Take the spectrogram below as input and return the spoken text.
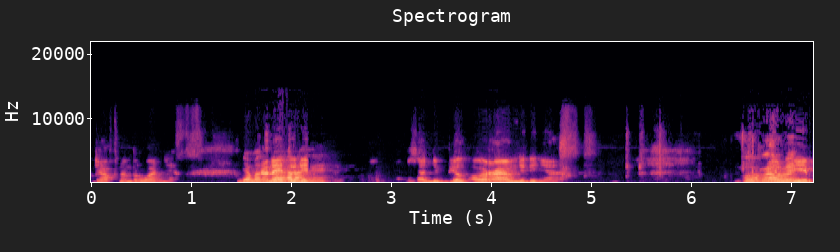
draft number one ya. Zaman Karena itu dia- ya. bisa di build all around jadinya All around ya?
